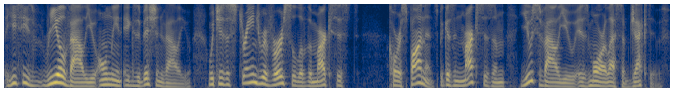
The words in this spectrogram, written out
He sees real value only in exhibition value, which is a strange reversal of the Marxist correspondence because in Marxism, use value is more or less objective.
